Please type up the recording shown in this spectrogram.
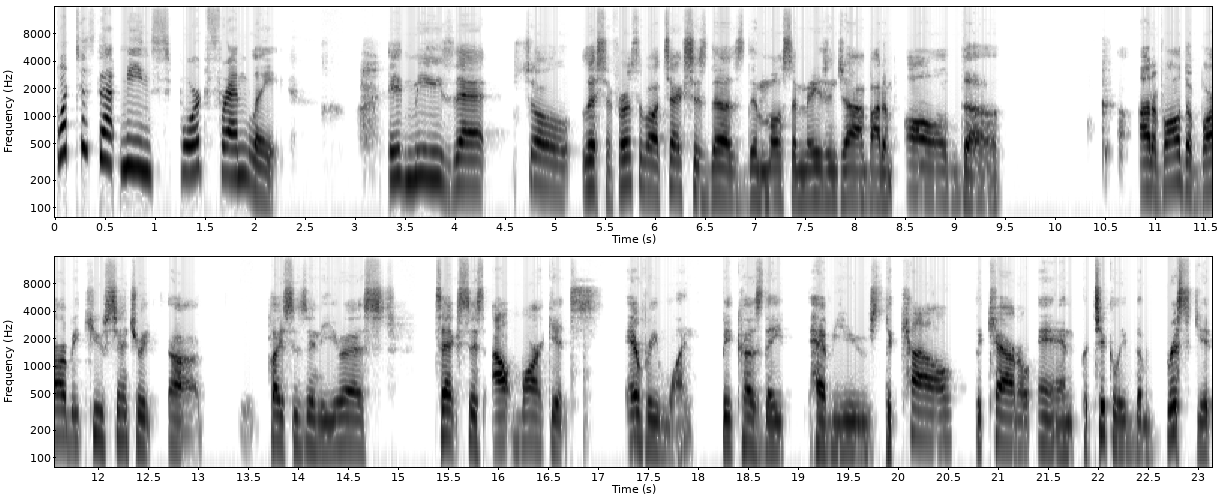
what does that mean, sport friendly? It means that. So listen, first of all, Texas does the most amazing job out of all the out of all the barbecue centric uh, places in the U.S. Texas outmarkets everyone because they have used the cow, the cattle, and particularly the brisket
